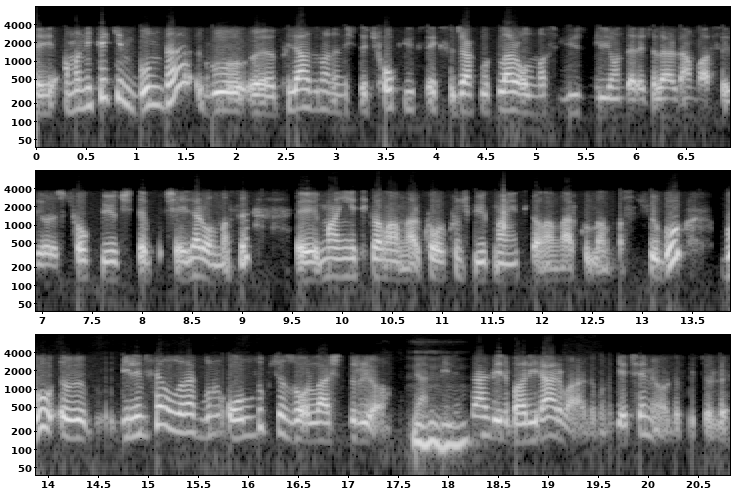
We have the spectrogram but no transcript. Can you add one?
E, ama nitekim bunda bu e, plazmanın işte çok yüksek sıcaklıklar olması 100 milyon derecelerden bahsediyoruz. Çok büyük işte şeyler olması e, manyetik alanlar, korkunç büyük manyetik alanlar kullanılması. Şu bu bu e, bilimsel olarak bunu oldukça zorlaştırıyor. Yani Hı hı bilimsel bir bariyer vardı. Bunu geçemiyorduk bir türlü.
